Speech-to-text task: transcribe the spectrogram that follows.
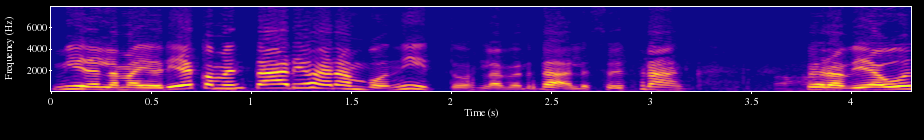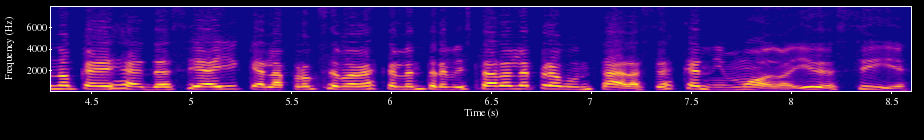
Mire, la mayoría de comentarios eran bonitos, la verdad, le soy franca. Ajá. Pero había uno que decía ahí que la próxima vez que lo entrevistara le preguntara, así es que ni modo, ahí decía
